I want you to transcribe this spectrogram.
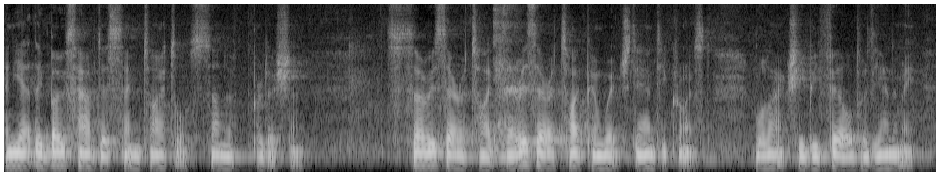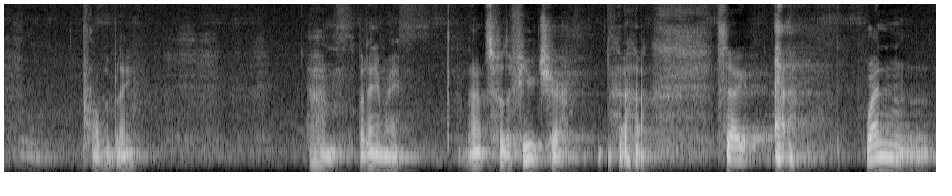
And yet they both have this same title, Son of Perdition. So is there a type there? Is there a type in which the Antichrist will actually be filled with the enemy? Probably. Um, but anyway, that's for the future. so when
